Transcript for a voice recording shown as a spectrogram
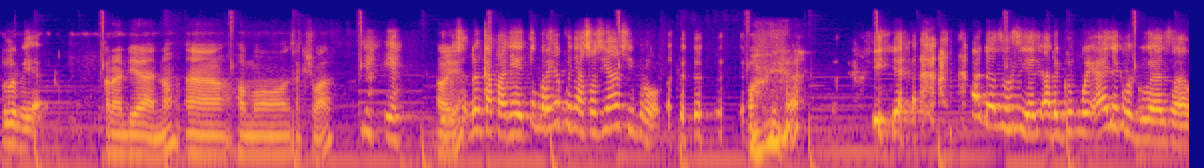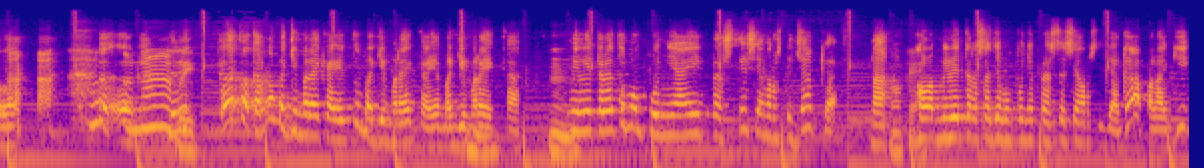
belum, ya karena dia no uh, homoseksual iya iya oh, iya? dan katanya itu mereka punya asosiasi bro oh iya Iya, ada asosiasi, ada grup WA aja kalau gue salah. Jadi kenapa? Karena bagi mereka itu, bagi mereka ya, bagi hmm. mereka, hmm. militer itu mempunyai prestis yang harus dijaga. Nah, okay. kalau militer saja mempunyai prestis yang harus dijaga, apalagi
